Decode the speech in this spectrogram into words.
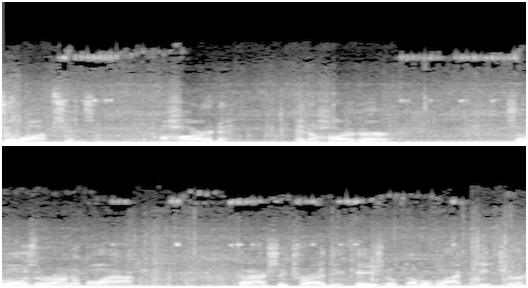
two options, a hard and a harder. So those are on a black can actually try the occasional double black feature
